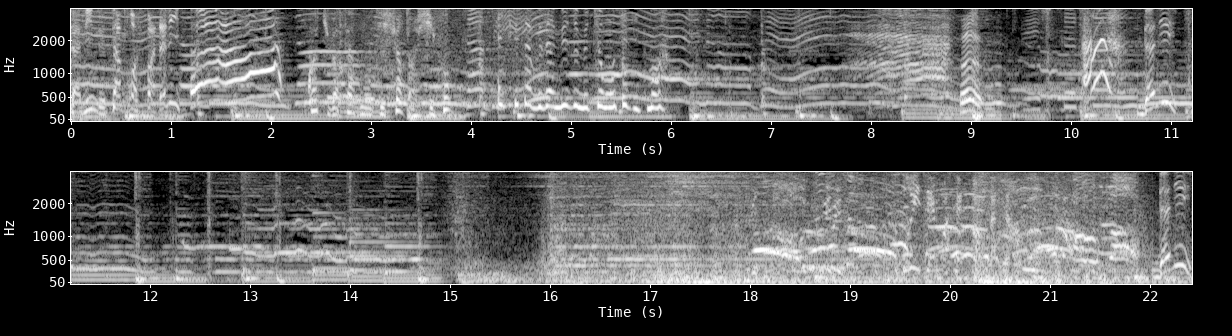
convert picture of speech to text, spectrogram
Dani, ne t'approche pas, Dani Ah Quoi, tu vas faire de mon t-shirt un chiffon Est-ce que ça vous amuse de me tourmenter Dites-moi. Dani maintenant Dani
